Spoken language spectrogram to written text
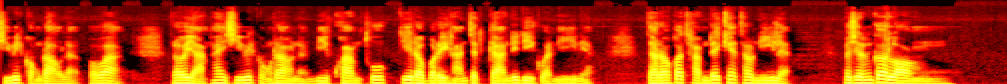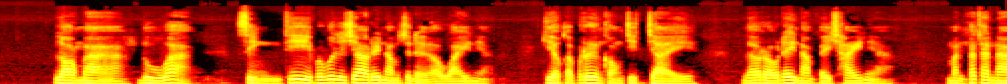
ชีวิตของเราแล้ว เพราะว่าเราอยากให้ชีวิตของเราเนะ่ยมีความทุกข์ที่เราบริหารจัดการได้ดีกว่านี้เนี่ย แต่เราก็ทำได้แค่เท่านี้แหละ เพราะฉะนั้นก็ลองลองมาดูว่าสิ่งที่พระพุทธเจ้าได้นำเสนอเอาไว้เนี่ย เกี่ยวกับเรื่องของจิตใจ แล้วเราได้นำไปใช้เนี่ยมันพัฒนา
